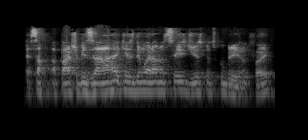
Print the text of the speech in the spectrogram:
Essa, a parte bizarra é que eles demoraram seis dias para descobrir, não foi?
